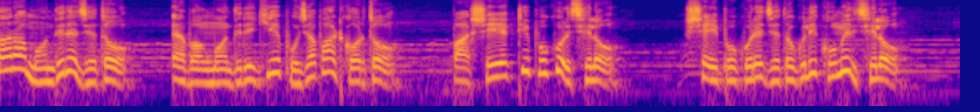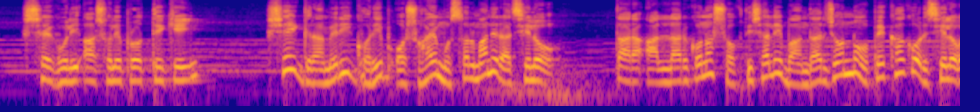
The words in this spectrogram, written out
তারা মন্দিরে যেত। এবং মন্দিরে গিয়ে পূজা পাঠ করত। পাশে একটি পুকুর ছিল। সেই পুকুরে যেতগুলি কুমির ছিল, সেগুলি আসলে প্রত্যেকেই সেই গ্রামেরই গরিব, অসহায় মুসলমানেরা ছিল। তারা আল্লাহর কোনো শক্তিশালী বান্দার জন্য অপেক্ষা করছিল।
